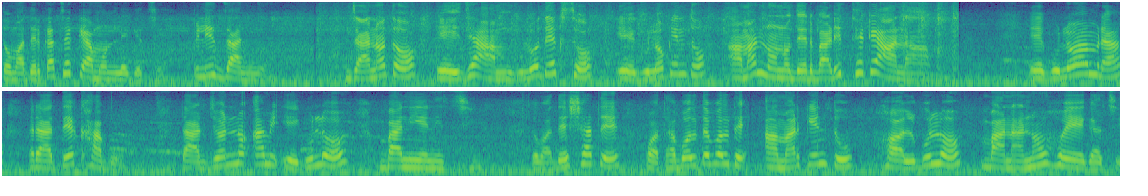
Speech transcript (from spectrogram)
তোমাদের কাছে কেমন লেগেছে? প্লিজ জানিও। জানো তো, এই যে আমগুলো দেখছ, এগুলো কিন্তু আমার ননদের বাড়ির থেকে আনা আম। এগুলো আমরা রাতে খাব। তার জন্য আমি এগুলো বানিয়ে নিচ্ছি। তোমাদের সাথে কথা বলতে বলতে আমার কিন্তু ফলগুলো বানানো হয়ে গেছে।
